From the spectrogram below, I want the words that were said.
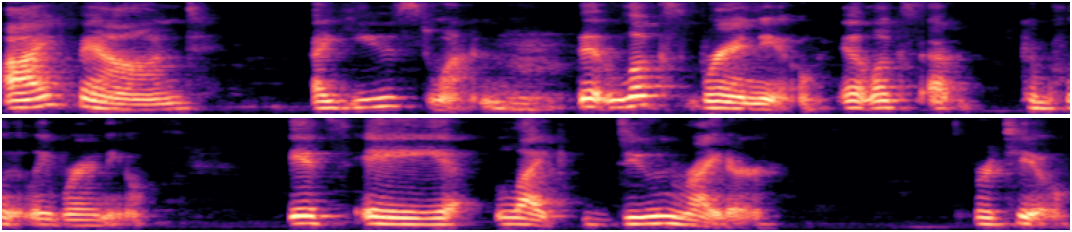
I found a used one that looks brand new. It looks uh, completely brand new. It's a like Dune Rider for two.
